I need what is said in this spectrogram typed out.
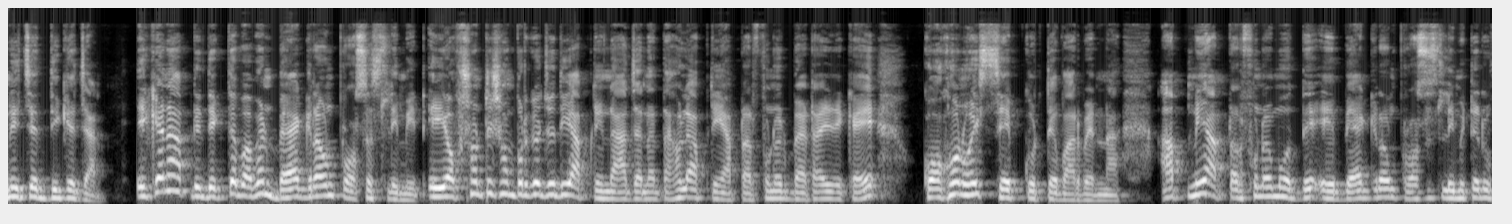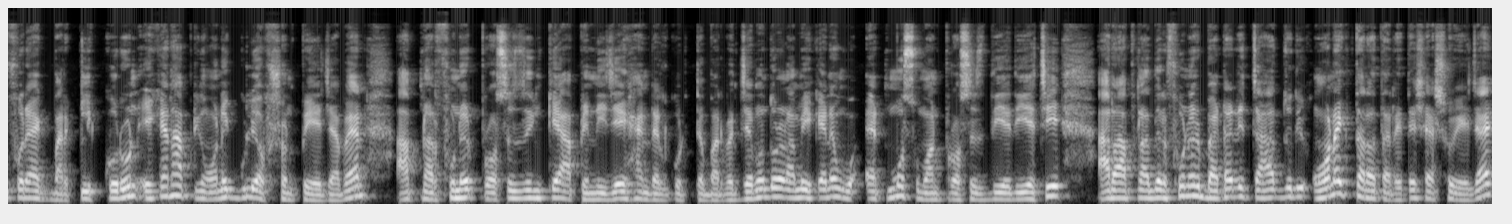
নিচের দিকে যান। এখানে আপনি দেখতে পাবেন ব্যাকগ্রাউন্ড প্রসেস লিমিট এই অপশনটি সম্পর্কে যদি আপনি না জানেন, তাহলে আপনি আপনার ফোনের ব্যাটারি রেখে কখনোই সেভ করতে পারবেন না। আপনি আপনার ফোনের মধ্যে এই ব্যাকগ্রাউন্ড প্রসেস লিমিটের উপরে একবার ক্লিক করুন, এখানে আপনি অনেকগুলি অপশন পেয়ে যাবেন। আপনার ফোনের প্রসেসিংকে আপনি নিজেই হ্যান্ডেল করতে পারবেন। যেমন ধরুন, আমি এখানে অ্যাটমোস ওয়ান প্রসেস দিয়ে দিয়েছি, আর আপনাদের ফোনের ব্যাটারি চার্জ যদি অনেক তাড়াতাড়িতে শেষ হয়ে যায়,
